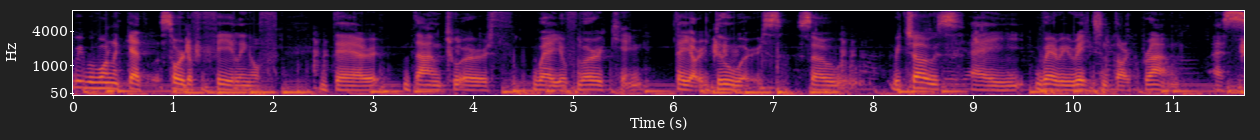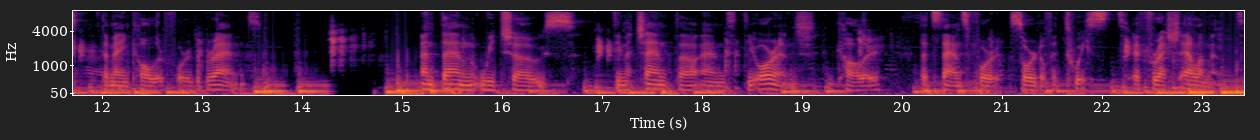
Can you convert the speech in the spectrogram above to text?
We, we want to get sort of a feeling of their down-to-earth way of working. They are doers. So we chose a very rich and dark brown as the main color for the brand. And then we chose the magenta and the orange color that stands for sort of a twist, a fresh element.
